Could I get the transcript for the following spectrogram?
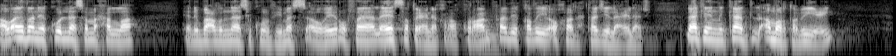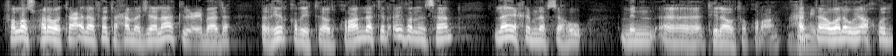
أو أيضا يكون لا سمح الله يعني بعض الناس يكون في مس أو غيره فلا يستطيع أن يقرأ القرآن فهذه قضية أخرى تحتاج إلى علاج. لكن إن كانت الأمر طبيعي فالله سبحانه وتعالى فتح مجالات للعبادة غير قضية تلاوة القرآن لكن أيضا الإنسان لا يحرم نفسه من آه، تلاوة القرآن. حتى ولو يأخذ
